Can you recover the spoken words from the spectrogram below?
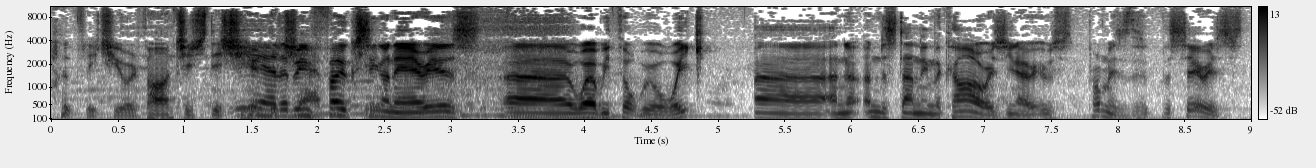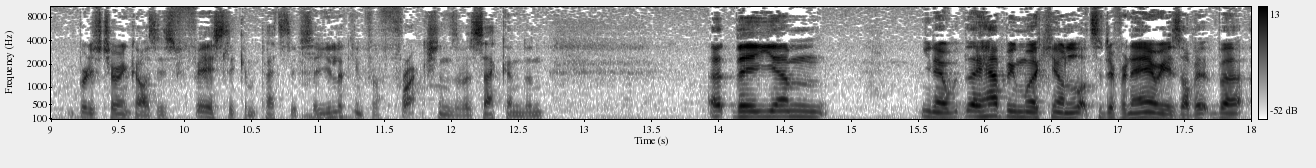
hopefully to your advantage this year. Yeah, the they've been focusing on areas uh, where we thought we were weak, uh, and understanding the car is, you know, it was the problem is the, the series British touring cars is fiercely competitive. So you're looking for fractions of a second, and at the, um, you know, they have been working on lots of different areas of it, but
